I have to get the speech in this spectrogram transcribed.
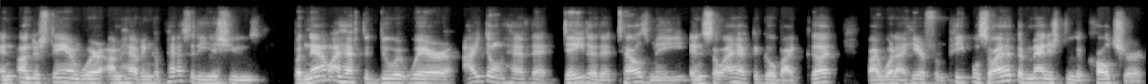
and understand where I'm having capacity issues. But now I have to do it where I don't have that data that tells me. And so I have to go by gut, by what I hear from people. So I have to manage through the culture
